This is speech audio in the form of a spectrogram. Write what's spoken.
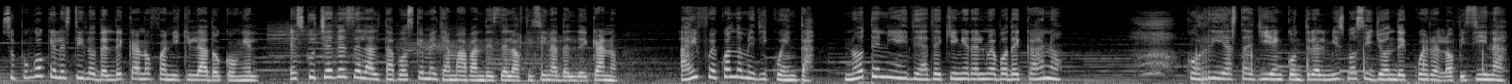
Supongo que el estilo del decano fue aniquilado con él. Escuché desde el altavoz que me llamaban desde la oficina del decano. Ahí fue cuando me di cuenta. No tenía idea de quién era el nuevo decano. Corrí hasta allí y encontré el mismo sillón de cuero en la oficina.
